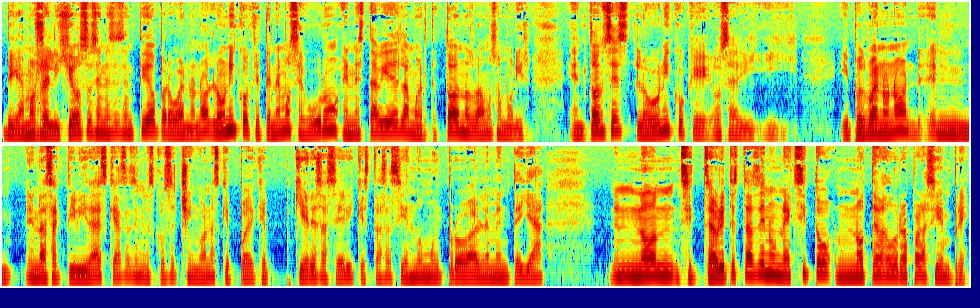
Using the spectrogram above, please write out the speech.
digamos, religiosos en ese sentido, pero bueno, no, lo único que tenemos seguro en esta vida es la muerte, todos nos vamos a morir. Entonces, lo único que, o sea, y, pues bueno, ¿no? En, en, las actividades que haces, en las cosas chingonas que, puede, que quieres hacer y que estás haciendo muy probablemente ya, no, si ahorita estás en un éxito, no te va a durar para siempre.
